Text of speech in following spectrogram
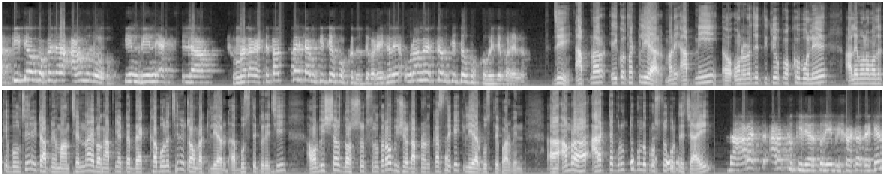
আর তৃতীয় পক্ষ যারা আম লোক তিন দিন এক চিল্লা সময় লাগাইছে তাদেরকে আমি তৃতীয় পক্ষ ধরতে পারি। এখানে ওলামা একরাম তৃতীয় পক্ষ হইতে পারে না। জি আপনার এই কথা ক্লিয়ার মানে আপনি ওনারা যে তৃতীয় পক্ষ বলে আলেম আমাদেরকে বলছেন এটা আপনি মানছেন না এবং আপনি একটা ব্যাখ্যা বলেছেন এটা আমরা ক্লিয়ার বুঝতে পেরেছি। আমার বিশ্বাস দর্শক শ্রোতারাও বিষয়টা আপনার কাছ থেকে ক্লিয়ার বুঝতে পারবেন। আমরা আরেকটা গুরুত্বপূর্ণ প্রশ্ন করতে চাই। আরেকটু ক্লিয়ার করি এই বিষয়টা দেখেন।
